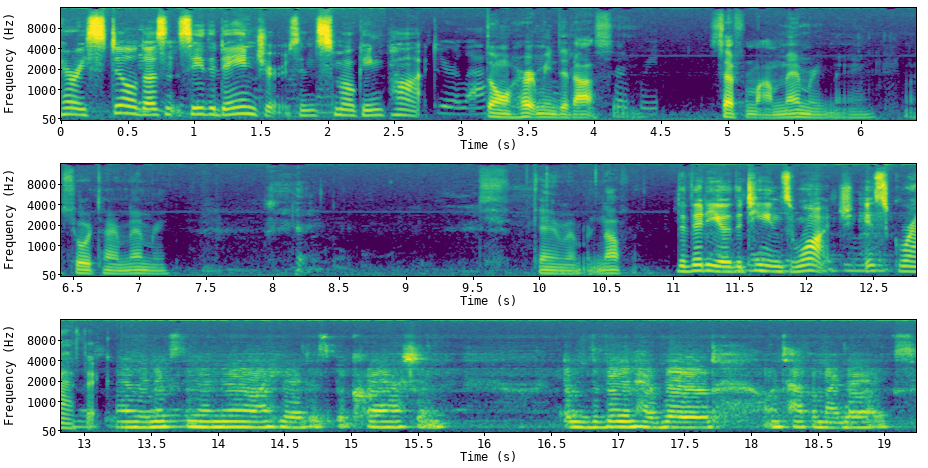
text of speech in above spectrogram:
Harry still doesn't see the dangers in smoking pot. Don't hurt me that I see, except for my memory, man, my short-term memory. Can't remember nothing. The video the teens watch is graphic. And the next thing I know, I hear this big crash, and it was the van had rolled on top of my legs.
